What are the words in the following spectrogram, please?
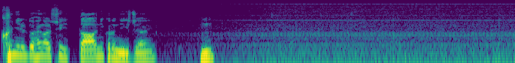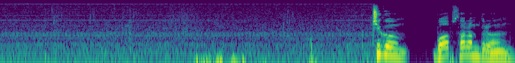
큰 일도 행할 수 있다니 그런 얘기죠. 음? 지금 모압 사람들은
